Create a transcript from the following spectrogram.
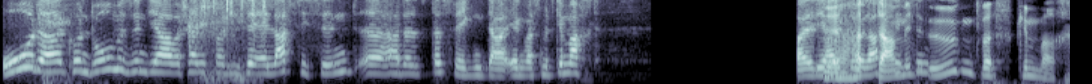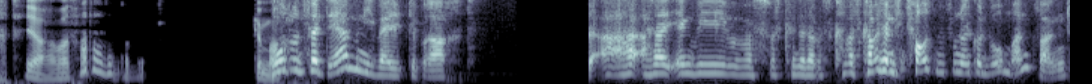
Oder Kondome sind ja wahrscheinlich, weil die sehr elastisch sind, äh, hat er deswegen da irgendwas mitgemacht. Weil die Er halt so hat elastisch damit sind. irgendwas gemacht. Ja, was hat er denn damit gemacht? Tod und Verderben in die Welt gebracht. Da Hat er irgendwie, was, was, könnte da, was, kann, was kann man denn mit 1500 Kondomen anfangen?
